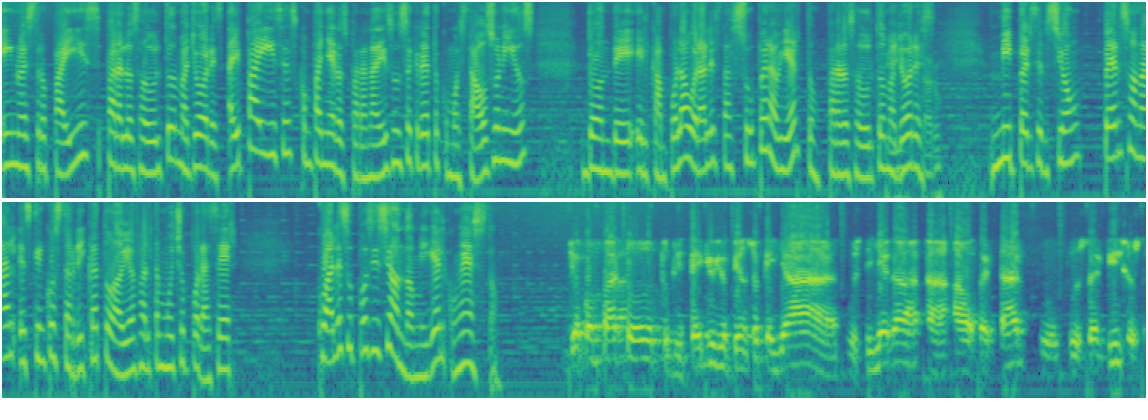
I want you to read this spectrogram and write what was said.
en nuestro país para los adultos mayores? Hay países, compañeros, para nadie es un secreto, como Estados Unidos, donde el campo laboral está súper abierto para los adultos mayores. Mi percepción personal es que en Costa Rica todavía falta mucho por hacer. ¿Cuál es su posición, don Miguel, con esto? Yo comparto tu criterio, yo pienso que ya usted llega a, ofertar tus servicios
